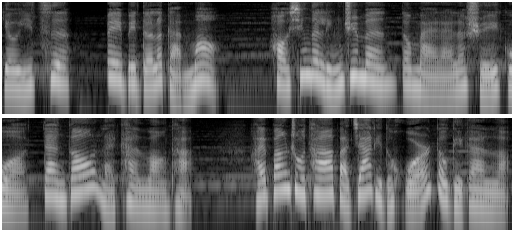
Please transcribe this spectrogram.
有一次，贝贝得了感冒。好心的邻居们都买来了水果、蛋糕来看望他，还帮助他把家里的活儿都给干了。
